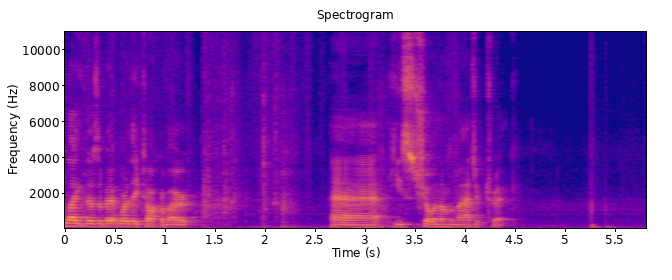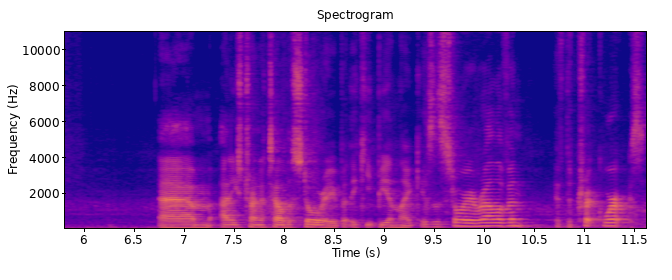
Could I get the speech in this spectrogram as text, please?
like there's a bit where they talk about uh, he's showing them a magic trick. Um, and he's trying to tell the story, but they keep being like, "Is the story irrelevant if the trick works?"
